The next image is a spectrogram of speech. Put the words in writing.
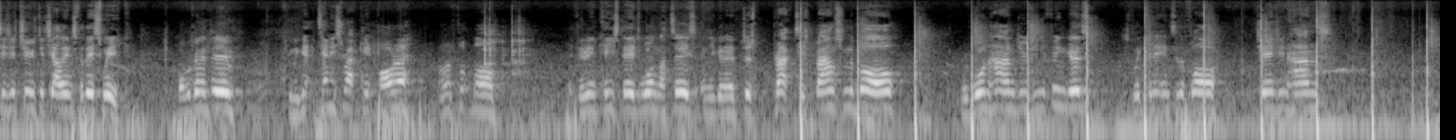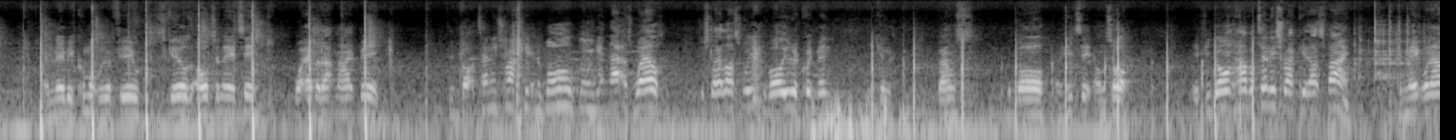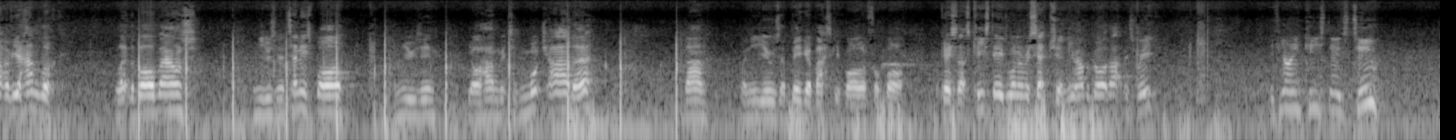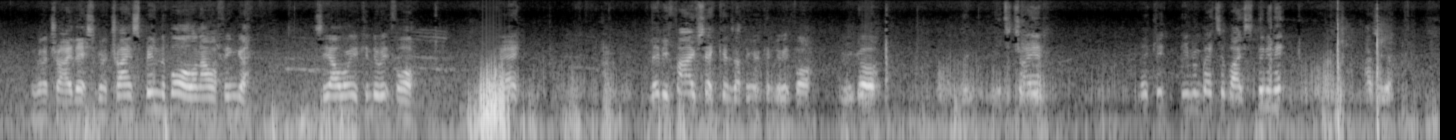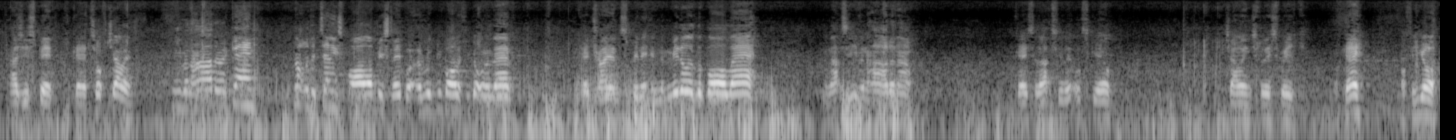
This is your Tuesday challenge for this week. What we're going to do, we're going to get a tennis racket or a, or a football. If you're in key stage one, that is, and you're going to just practice bouncing the ball with one hand using your fingers, just flicking it into the floor, changing hands, and maybe come up with a few skills alternating, whatever that might be. If you've got a tennis racket and a ball, go and get that as well. Just like last week, with all your equipment, bounce the ball and hit it on top. If you don't have a tennis racket, that's fine. You can make one out of your hand, look. Let the ball bounce, and using a tennis ball and using your hand, which is much harder than when you use a bigger basketball or football. Okay, so that's key stage one and reception. You have a go at that this week. If you're in key stage two, we're going to try this. We're going to try and spin the ball on our finger. See how long you can do it for. Maybe five seconds I think I can do it for. Here we go. Need to try and make it even better by spinning it as you as you spin. Okay, tough challenge. Even harder again. Not with a tennis ball obviously, but a rugby ball if you've got one of them. Okay, try and spin it in the middle of the ball there. And that's even harder now. Okay, so that's your little skill challenge for this week. Okay, off you go.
